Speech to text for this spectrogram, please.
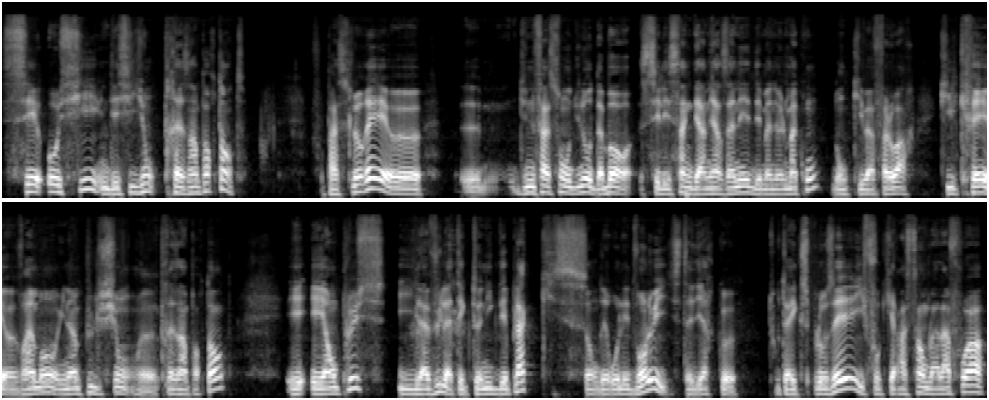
c'est aussi une décision très importante. Il ne faut pas se leurrer. Euh, euh, d'une façon ou d'une autre, d'abord, c'est les cinq dernières années d'Emmanuel Macron, donc il va falloir qu'il crée euh, vraiment une impulsion euh, très importante. Et, en plus, il a vu la tectonique des plaques qui sont déroulées devant lui. C'est-à-dire que tout a explosé. Il faut qu'il rassemble à la fois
